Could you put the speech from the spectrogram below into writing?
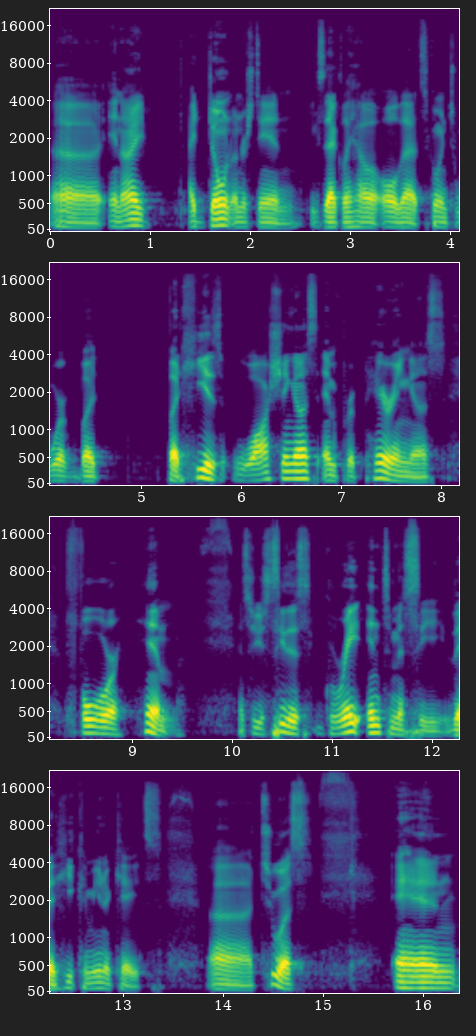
Uh, and I, I don't understand exactly how all that's going to work, but but He is washing us and preparing us for Him. And so you see this great intimacy that He communicates uh, to us. And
